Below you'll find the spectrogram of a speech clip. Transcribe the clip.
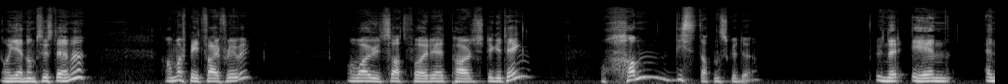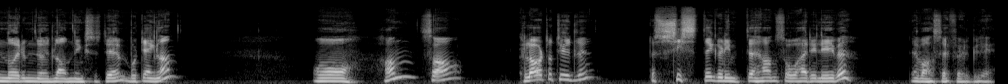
og gjennom systemet. Han var Spitfire-flyver og var utsatt for et par stygge ting, og han visste at han skulle dø. Under en enorm nødlandingssystem borti England. Og han sa klart og tydelig det siste glimtet han så her i livet, det var selvfølgelig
